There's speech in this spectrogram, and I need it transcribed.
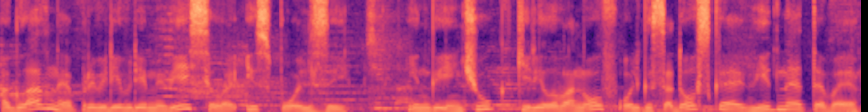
а главное – провели время весело и с пользой. Инга Янчук, Кирилл Иванов, Ольга Садовская, Видное ТВ.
